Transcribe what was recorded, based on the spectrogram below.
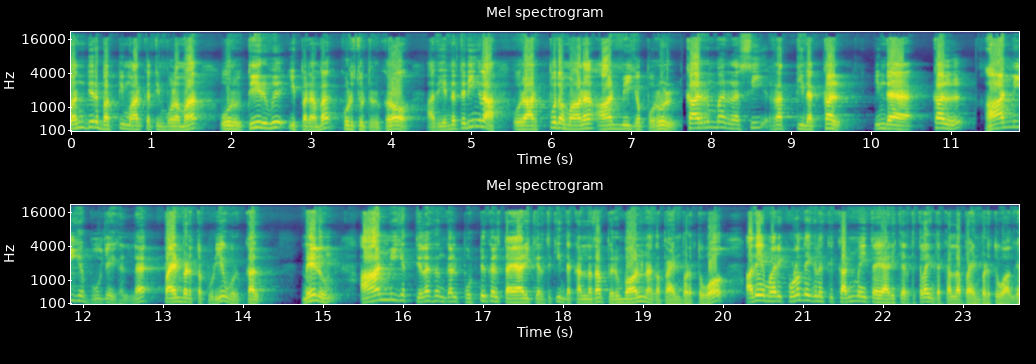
மந்திர பக்தி மார்க்கத்தின் மூலமா ஒரு தீர்வு இப்ப நம்ம கொடுத்துட்டு இருக்கிறோம் அது என்ன தெரியுங்களா? ஒரு அற்புதமான ஆன்மீக பொருள். கர்ம ரசி ரத்தின கல் இந்த கல் ஆன்மீக பூஜைகளில் பயன்படுத்தக்கூடிய ஒரு கல். மேலும் ஆன்மீக திலகங்கள் பொட்டுகள் தயாரிக்கிறதுக்கு இந்த கல்லை தான் பெரும்பாலும் நாங்கள் பயன்படுத்துவோம். அதே மாதிரி குழந்தைகளுக்கு கண்மை தயாரிக்கிறதுக்கெல்லாம் இந்த கல்லை பயன்படுத்துவாங்க.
